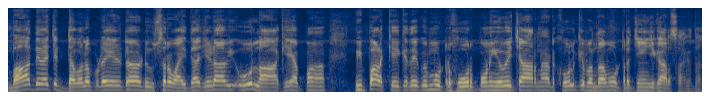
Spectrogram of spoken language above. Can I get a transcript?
ਬਾਅਦ ਦੇ ਵਿੱਚ ਡਬਲ ਪਲੇਟ ਡਿਊਸਰ ਵੱਜਦਾ ਜਿਹੜਾ ਵੀ ਉਹ ਲਾ ਕੇ ਆਪਾਂ ਵੀ ਭਲਕੇ ਕਿਤੇ ਕੋਈ ਮੋਟਰ ਹੋਰ ਪਾਉਣੀ ਹੋਵੇ, ਚਾਰ ਨਾਟ ਖੋਲ ਕੇ ਬੰਦਾ ਮੋਟਰ ਚੇਂਜ ਕਰ ਸਕਦਾ।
